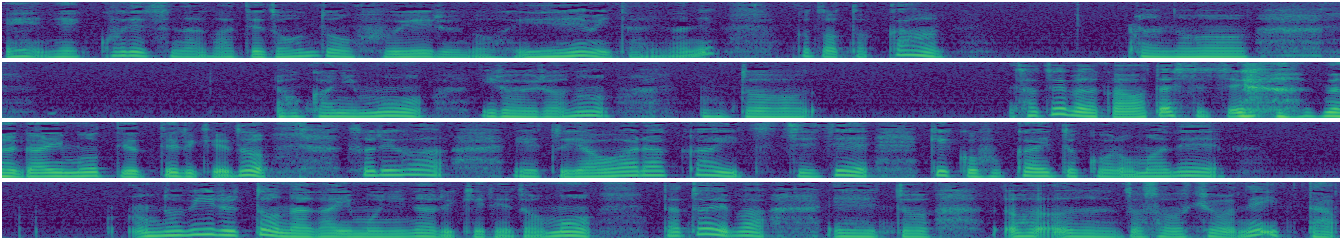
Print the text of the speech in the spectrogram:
え根っこでつながってどんどん増えるの？えー、みたいなねこととかあの他にもいろいろの、うんと、例えばだから私たちが 長芋って言ってるけどそれは、えーと、柔らかい土で結構深いところまで伸びると長芋になるけれども例えば、えーとうんとその今日ね言った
